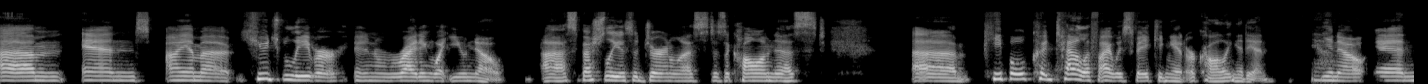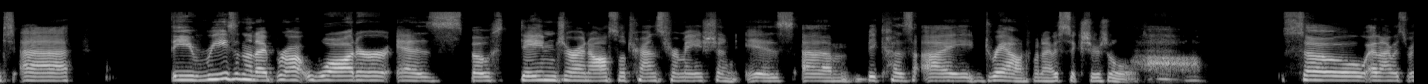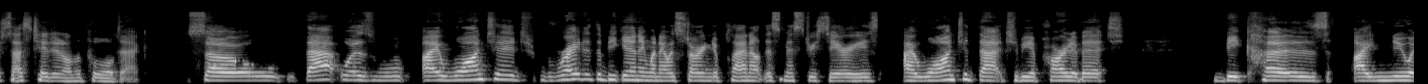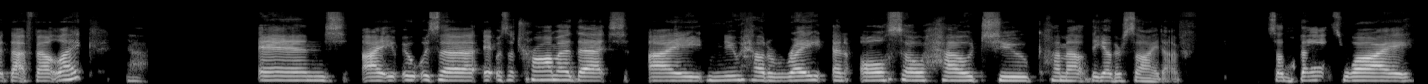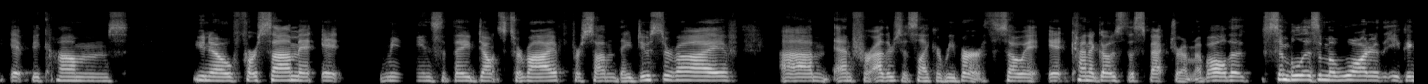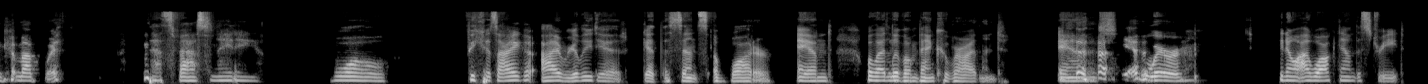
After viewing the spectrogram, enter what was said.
Um, and I am a huge believer in writing what you know, uh, especially as a journalist, as a columnist. Um, people could tell if I was faking it or calling it in, yeah. you know, and uh, the reason that I brought water as both danger and also transformation is um, because I drowned when I was six years old. so, and I was resuscitated on the pool deck. So that was, I wanted right at the beginning when I was starting to plan out this mystery series, I wanted that to be a part of it because I knew what that felt like. Yeah. And I it was a it was a trauma that I knew how to write and also how to come out the other side of. So that's why it becomes you know, for some, it, it means that they don't survive. For some, they do survive. Um, and for others, it's like a rebirth. So it, it kind of goes the spectrum of all the symbolism of water that you can come up with. That's fascinating. Whoa. Because I I really did get the sense of water. And well, I live on Vancouver Island. And where, you know, I walk down the street,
